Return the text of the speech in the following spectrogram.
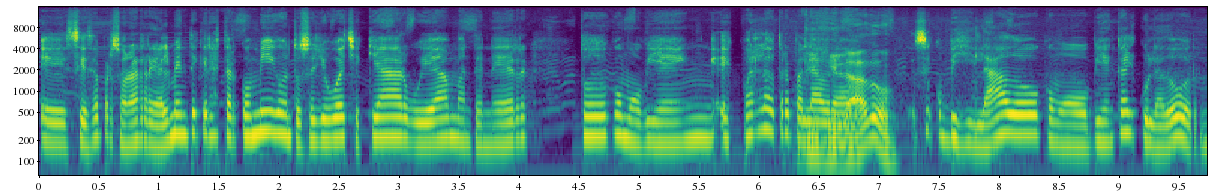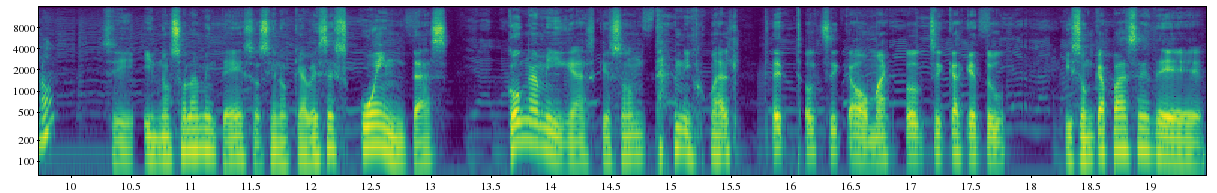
eh, si esa persona realmente quiere estar conmigo, entonces yo voy a chequear, voy a mantener todo como bien. eh, ¿Cuál es la otra palabra? Vigilado. Sí, vigilado, como bien calculador, ¿no? Sí, y no solamente eso, sino que a veces cuentas con amigas que son tan igual de tóxicas o más tóxicas que tú y son capaces de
